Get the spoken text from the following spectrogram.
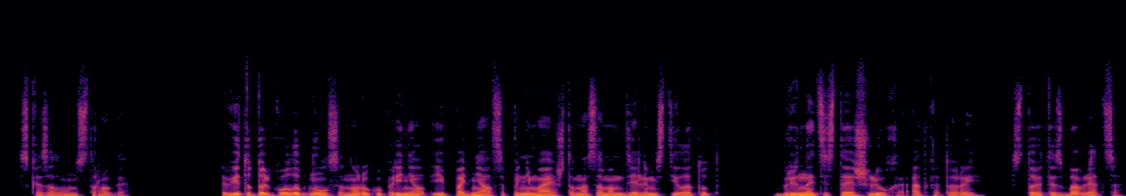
— сказал он строго. Виту только улыбнулся, но руку принял и поднялся, понимая, что на самом деле мстила тут брюнетистая шлюха, от которой стоит избавляться.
